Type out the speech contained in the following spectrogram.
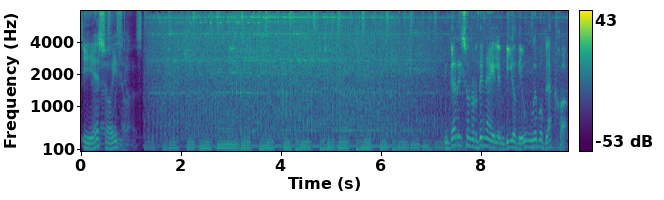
Y eso hizo. Garrison ordena el envío de un nuevo Black Hawk.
